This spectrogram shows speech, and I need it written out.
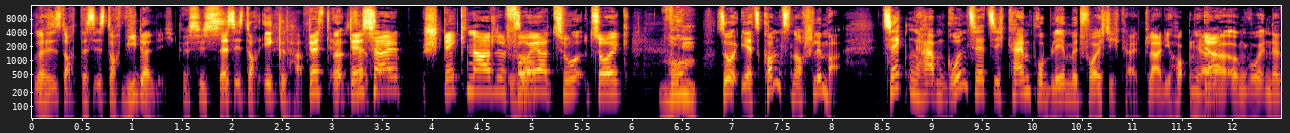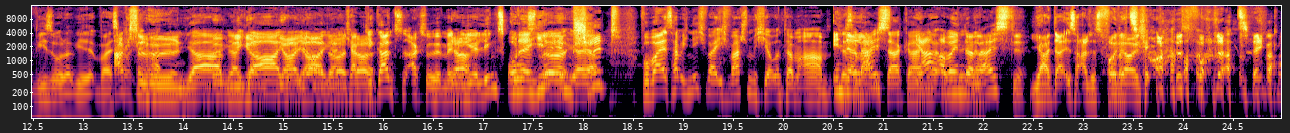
Das ist doch, das ist doch widerlich. Das ist- das ist doch ekelhaft. Das, Das- deshalb Stecknadel, Feuerzeug, wumm. So, jetzt kommt's noch schlimmer. Zecken haben grundsätzlich kein Problem mit Feuchtigkeit. Klar, die hocken ja, Ja. da irgendwo in der Wiese oder wie weiß. Achselhöhlen. Ja, ja, ja, ja, Ja, ja, Ich habe die ganzen Achselhöhlen. Wenn du hier links guckst, Oder hier ne, im. Schritt. Wobei, das habe ich nicht, weil ich wasche mich ja unterm Arm. In der Deshalb ich Leiste. Ja, aber in der ne? Leiste. Ja, da ist alles voller ist Zecken. alles voller Zecken.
